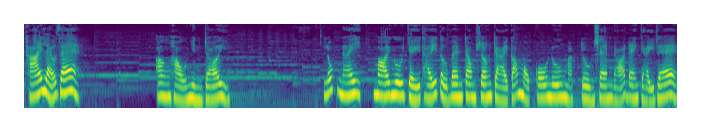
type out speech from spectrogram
Thái lão gia! Ân hậu nhìn trời. Lúc này, mọi người chỉ thấy từ bên trong sơn trại có một cô nương mặc trường sam đỏ đang chạy ra.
